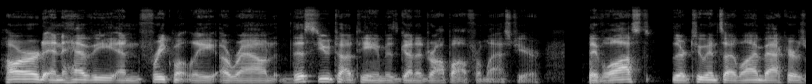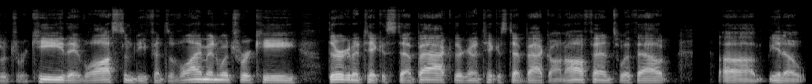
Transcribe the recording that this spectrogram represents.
hard and heavy and frequently around this Utah team is going to drop off from last year. They've lost their two inside linebackers, which were key. They've lost some defensive linemen, which were key. They're going to take a step back. They're going to take a step back on offense without, uh, you know,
